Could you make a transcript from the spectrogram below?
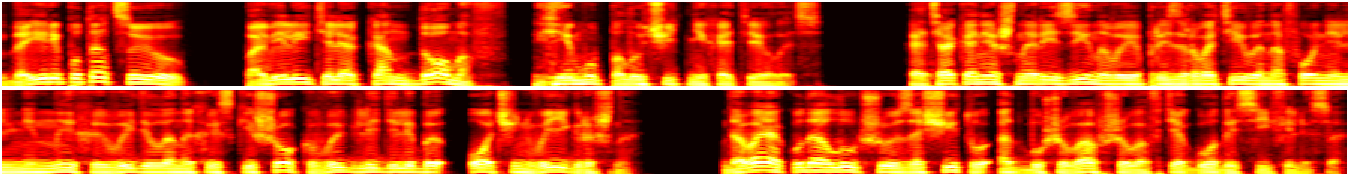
Да и репутацию повелителя кондомов ему получить не хотелось. Хотя, конечно, резиновые презервативы на фоне льняных и выделанных из кишок выглядели бы очень выигрышно, давая куда лучшую защиту от бушевавшего в те годы сифилиса.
